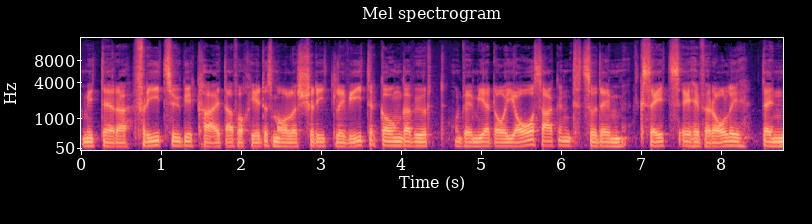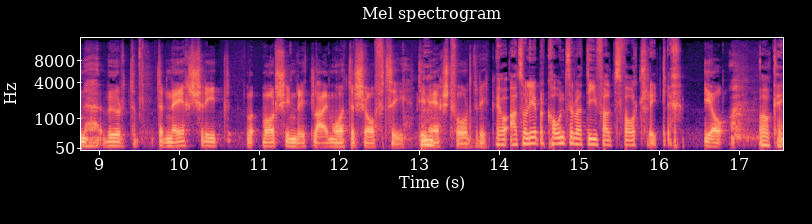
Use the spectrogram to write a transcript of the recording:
mit der Freizügigkeit einfach jedes Mal ein Schritt weitergegangen wird. Und wenn wir da Ja sagen zu dem Gesetz Ehe für alle, dann wird der nächste Schritt wahrscheinlich die Leihmutterschaft sein, die mhm. nächste Forderung. Ja, also lieber konservativ als fortschrittlich. Ja. Okay.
